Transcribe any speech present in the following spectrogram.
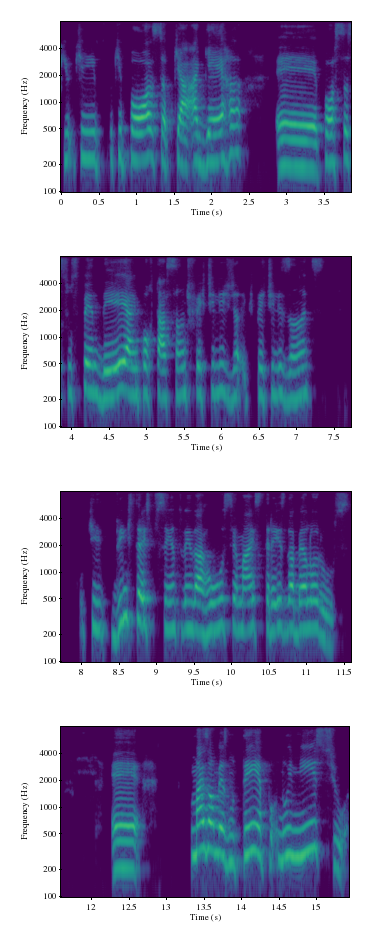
que, que, que, possa, que a, a guerra é, possa suspender a importação de fertilizantes, que 23% vem da Rússia, mais 3% da Belarus. É, mas, ao mesmo tempo, no início,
